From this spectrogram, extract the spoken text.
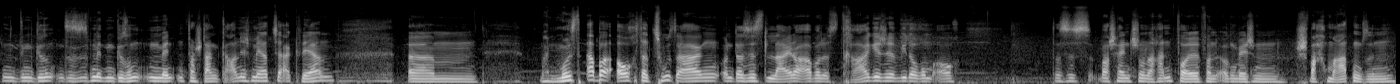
mit dem gesunden, das ist mit dem gesunden Menschenverstand gar nicht mehr zu erklären. Ähm, man muss aber auch dazu sagen, und das ist leider aber das Tragische wiederum auch, dass es wahrscheinlich nur eine Handvoll von irgendwelchen Schwachmaten sind,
